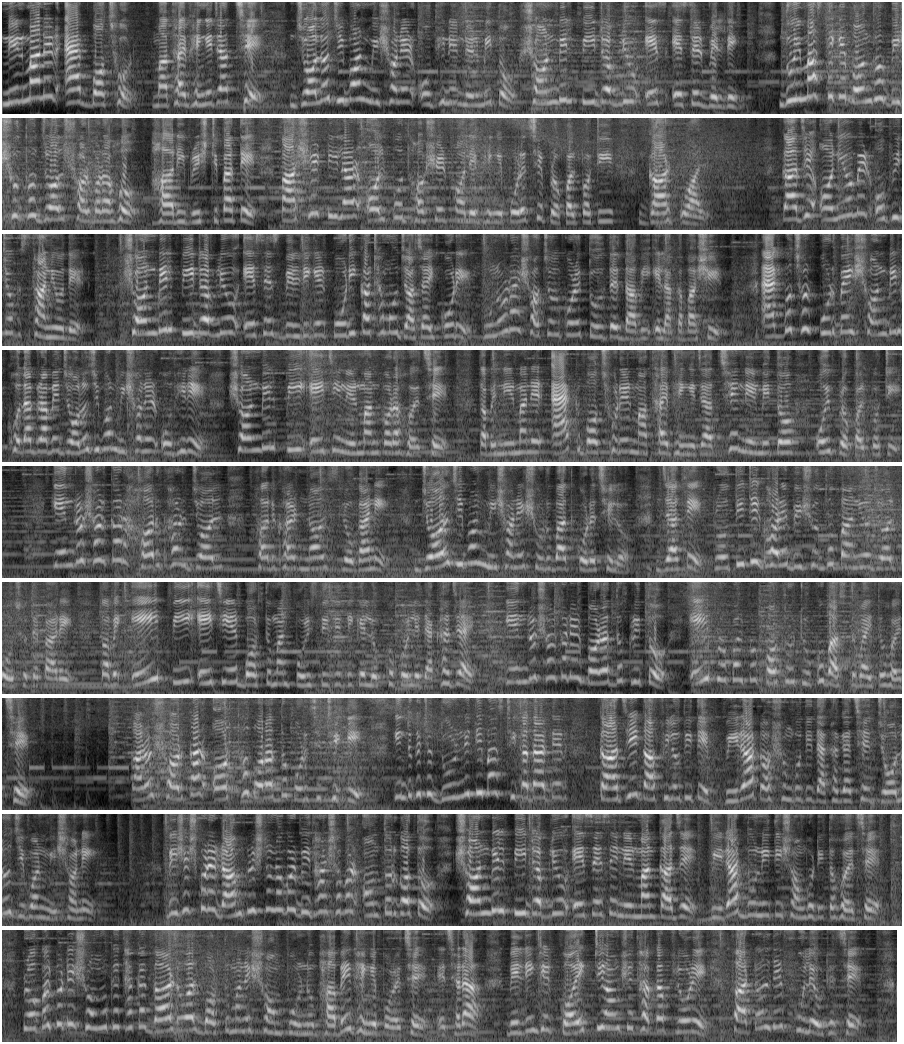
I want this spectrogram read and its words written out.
নির্মাণের এক বছর মাথায় ভেঙে যাচ্ছে জলজীবন মিশনের অধীনে নির্মিত সনবিল পিডব্লিউএসএস এর বিল্ডিং। দুই মাস থেকে বন্ধ বিশুদ্ধ জল সরবরাহ। ভারী বৃষ্টিপাতে পাশের টিলার অল্প ধসের ফলে ভেঙে পড়েছে প্রকল্পটির গার্ড ওয়াল কাজে অনিয়মের অভিযোগ স্থানীয়দের। সনবিল পিডব্লিউএসএস বিল্ডিং এর পরিকাঠামো যাচাই করে পুনরায় সচল করে তুলতে দাবি এলাকাবাসীর। এক বছর পূর্বেই সনবিল খোলা গ্রামে জলজীবন মিশনের অধীনে সনবিল পিএইচই নির্মাণ করা হয়েছে। তবে নির্মাণের এক বছরের মাথায় ভেঙে যাচ্ছে নির্মিত ওই প্রকল্পটি। কেন্দ্র সরকার হর ঘর জল, হর ঘর নল স্লোগানে জল জীবন মিশনের শুরুবাত করেছিল, যাতে প্রতিটি ঘরে বিশুদ্ধ পানীয় জল পৌঁছতে পারে। তবে এই পিএইচ এর বর্তমান পরিস্থিতির দিকে লক্ষ্য করলে দেখা যায়, কেন্দ্র সরকারের বরাদ্দকৃত এই প্রকল্প কতটুকু বাস্তবায়িত হয়েছে? কারণ সরকার অর্থ বরাদ্দ করেছে ঠিকই। কিন্তু কিছু দুর্নীতিবাজ ঠিকাদারদের কাজে গাফিলতিতে বিরাট অসঙ্গতি দেখা গেছে জল জীবন মিশনে। বিশেষ করে রামকৃষ্ণনগর বিধানসভার অন্তর্গত সনবিল পিডব্লিউএসএস এর নির্মাণ কাজে বিরাট দুর্নীতি সংঘটিত হয়েছে। প্রকল্পটির সম্মুখে থাকা গার্ড ওয়াল বর্তমানে সম্পূর্ণভাবে ভেঙে পড়েছে। এছাড়া বিল্ডিংটির কয়েকটি অংশে থাকা ফ্লোরে ফাটল দিয়ে ফুলে উঠেছে।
